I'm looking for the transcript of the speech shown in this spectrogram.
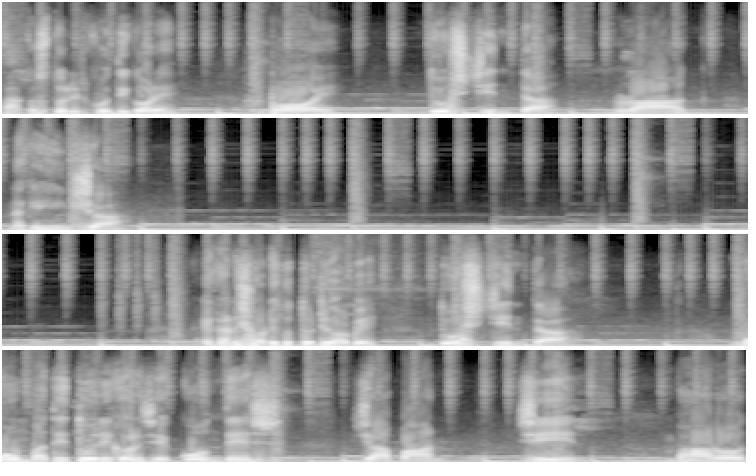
পাকস্থলীর ক্ষতি করে? ভয়, দুশ্চিন্তা, রাগ, নাকি হিংসা? এখানে সঠিক উত্তরটি হবে দুশ্চিন্তা। মোমবাতি তৈরি করেছে কোন দেশ? জাপান, চীন, ভারত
